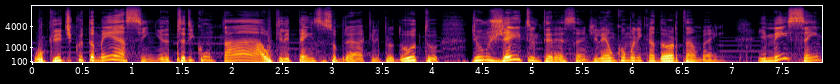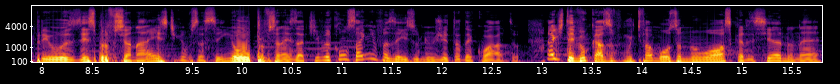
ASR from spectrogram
O crítico também é assim, ele precisa de contar o que ele pensa sobre aquele produto de um jeito interessante. Ele é um comunicador também. E nem sempre os ex-profissionais, digamos assim, ou profissionais ativos, conseguem fazer isso de um jeito adequado. A gente teve um caso muito famoso no Oscar desse ano, né?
